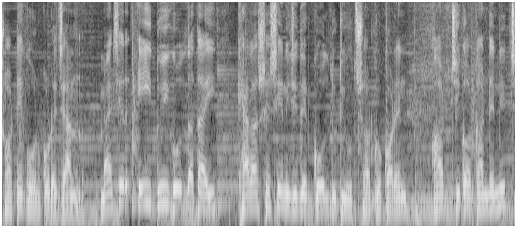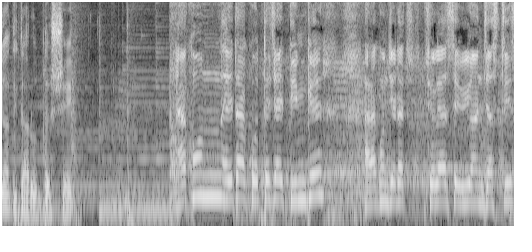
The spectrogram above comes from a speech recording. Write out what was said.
শটে গোল করে যান। ম্যাচের এই দুই গোলদাতাই খেলা শেষে নিজেদের গোল দুটি উৎসর্গ করেন আর্যিকর কাণ্ডে নির্যাতিতার উদ্দেশ্যে। এখন এটা করতে চাই টিমকে আর এখন যেটা চলে আসছে উইয়ান জাস্টিস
